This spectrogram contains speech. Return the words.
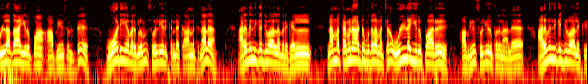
உள்ளதான் இருப்பான் அப்படின்னு சொல்லிட்டு மோடி அவர்களும் சொல்லியிருக்கின்ற காரணத்தினால அரவிந்த் கெஜ்ரிவால் அவர்கள் நம்ம தமிழ்நாட்டு முதலமைச்சர் உள்ளே இருப்பார் அப்படின்னு சொல்லியிருப்பதனால அரவிந்த் கெஜ்ரிவாலுக்கு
